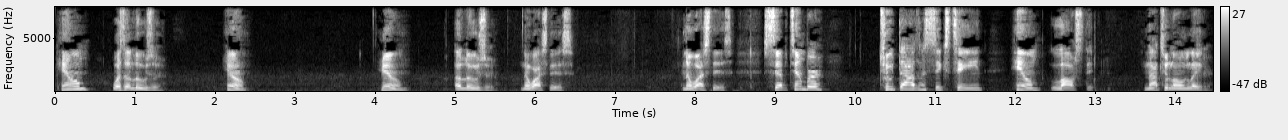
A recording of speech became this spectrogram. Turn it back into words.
him was a loser. Him. Him a loser. Now watch this. Now watch this. September 2016, him lost it. Not too long later.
